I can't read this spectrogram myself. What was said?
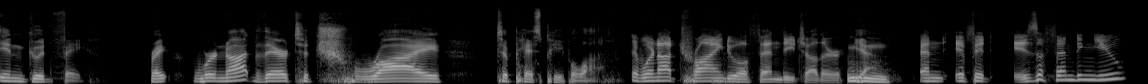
in good faith, right? We're not there to try to piss people off. And we're not trying to offend each other. Yeah. Mhm. And if it is offending you,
